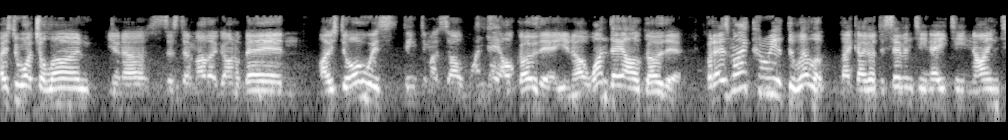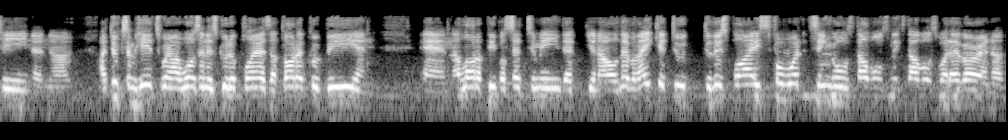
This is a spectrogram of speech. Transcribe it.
I used to watch alone, you know, sister, mother going to bed. And I used to always think to myself, one day I'll go there, you know, one day I'll go there. But as my career developed, like I got to 17, 18, 19, and uh, I took some hits where I wasn't as good a player as I thought I could be. And, and a lot of people said to me that, you know, I'll never make it to, to this place for what singles, doubles, mixed doubles, whatever. And uh,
